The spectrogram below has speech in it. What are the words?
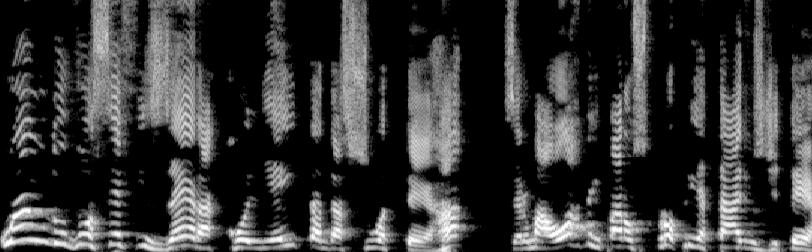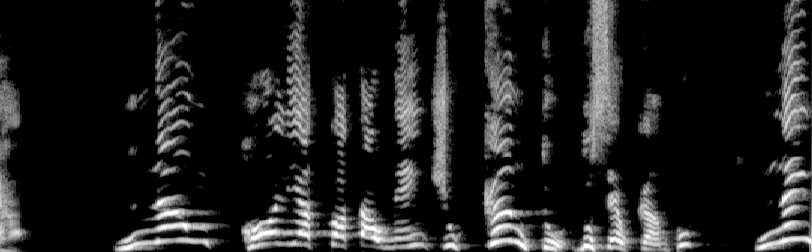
Quando você fizer a colheita da sua terra, será uma ordem para os proprietários de terra. Não colha totalmente o canto do seu campo, nem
